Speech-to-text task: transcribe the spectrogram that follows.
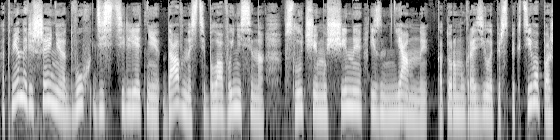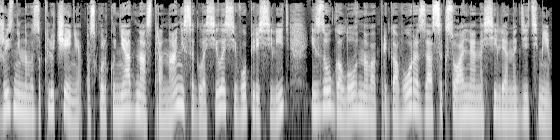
Отмена решения двух десятилетней давности была вынесена в случае мужчины из Ньямны, которому грозила перспектива пожизненного заключения, поскольку ни одна страна не согласилась его переселить из-за уголовного приговора за сексуальное насилие над детьми.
